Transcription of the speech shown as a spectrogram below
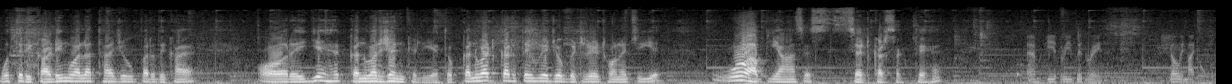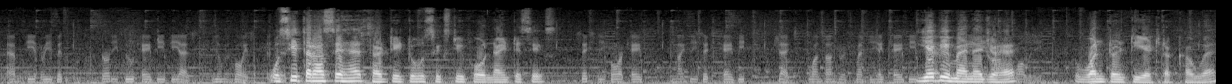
वो तो रिकॉर्डिंग वाला था जो ऊपर दिखाया और ये है कन्वर्जन के लिए तो कन्वर्ट करते हुए जो बिट रेट होना चाहिए वो आप यहाँ से सेट कर सकते हैं MP3 bit rate. Showing my MP3 bit 32 उसी तरह से है 32, 64, 96. 64 ये भी मैंने जो है 128 रखा हुआ है।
